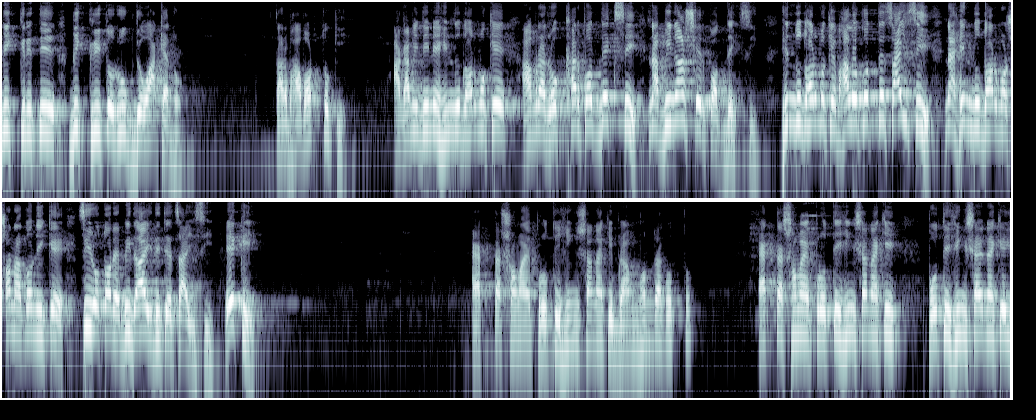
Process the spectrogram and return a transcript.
বিকৃতি, বিকৃত রূপ দেওয়া কেন? তার ভাব অর্থ কি? আগামী দিনে হিন্দু ধর্মকে আমরা রক্ষার পথ দেখছি না বিনাশের পথ দেখছি? হিন্দু ধর্মকে ভালো করতে চাইছি না হিন্দু ধর্ম সনাতনীকে চিরতরে বিদায় দিতে চাইছি? একই একটা সময় প্রতিহিংসা নাকি ব্রাহ্মণরা করত? একটা সময় প্রতিহিংসা নাকি প্রতিহিংসায় নাকি এই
